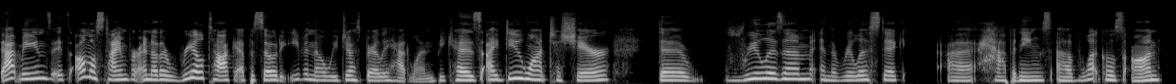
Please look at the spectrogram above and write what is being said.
that means it's almost time for another real talk episode, even though we just barely had one, because I do want to share the realism and the realistic uh, happenings of what goes on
